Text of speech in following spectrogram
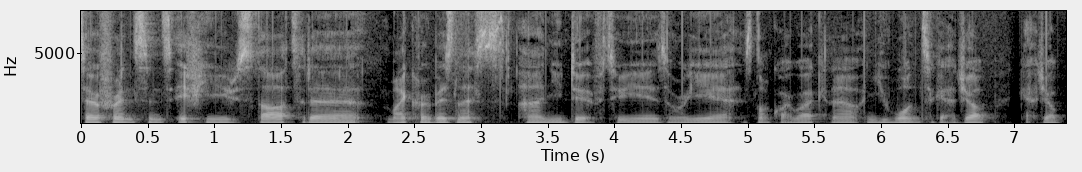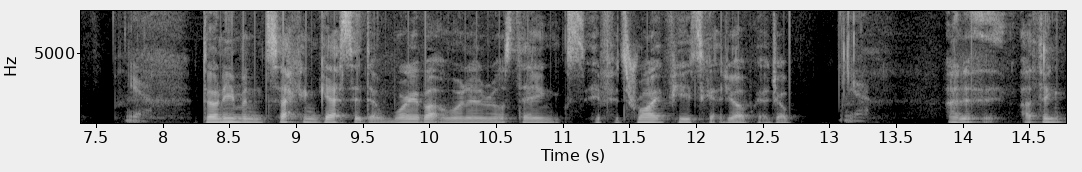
So, for instance, if you started a micro business and you do it for two years or a year, it's not quite working out, and you want to get a job, get a job. Yeah. Don't even second guess it. Don't worry about what anyone else thinks. If it's right for you to get a job, get a job. Yeah. And I think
